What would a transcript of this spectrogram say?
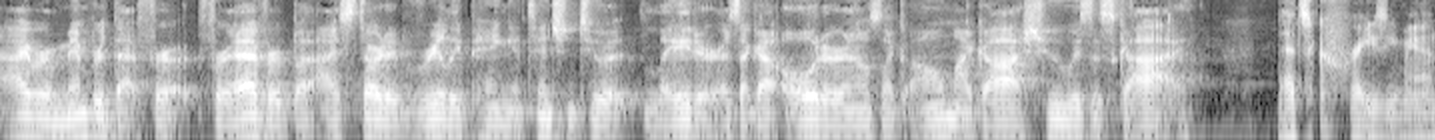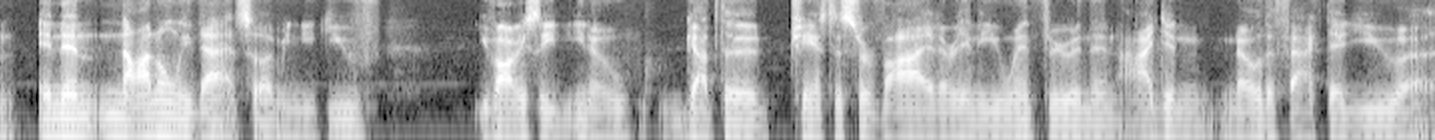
I remembered that for forever, but I started really paying attention to it later as I got older, and I was like, oh my gosh, who is this guy? That's crazy, man. And then not only that, so I mean, you- you've you've obviously you know got the chance to survive everything that you went through, and then I didn't know the fact that you uh,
